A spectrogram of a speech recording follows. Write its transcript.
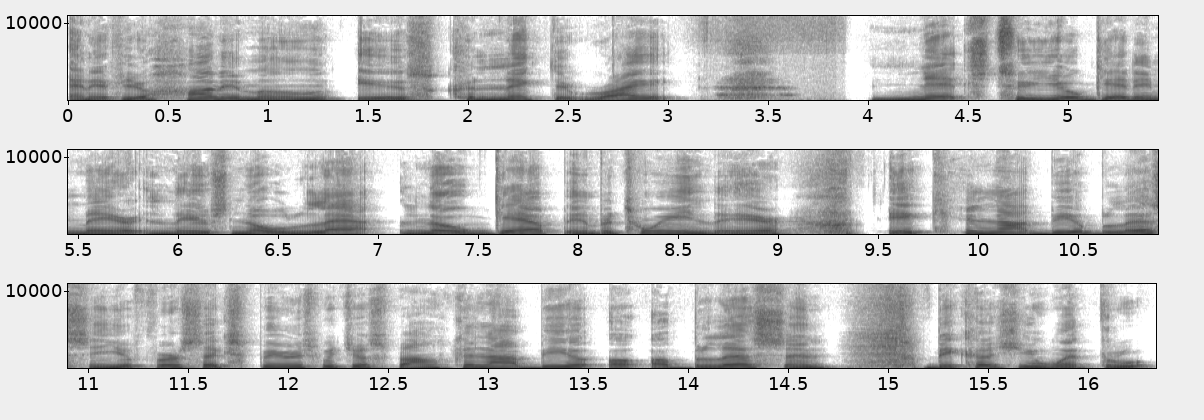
And if your honeymoon is connected right next to your getting married and there's no lap, no gap in between there, it cannot be a blessing. Your first experience with your spouse cannot be a, a, a blessing because you went through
